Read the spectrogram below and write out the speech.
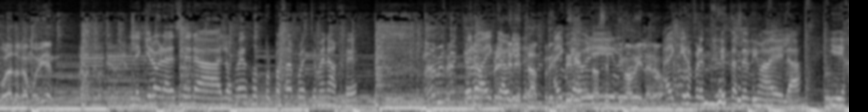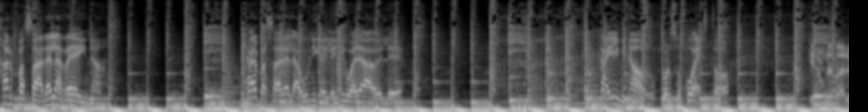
Vos la tocás muy bien, la bata imaginaria. Le quiero agradecer a los Red Hot por pasar por este homenaje. Pero hay que abrir, esta- hay que esta abrir- séptima vela, ¿no? Hay que prender esta séptima vela y dejar pasar a la reina. Dejar pasar a la única y la inigualable. Kylie Minogue, por supuesto. Qué nombre raro,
